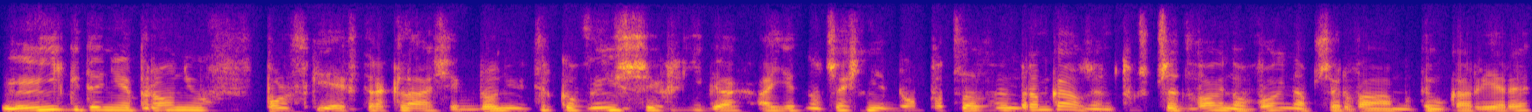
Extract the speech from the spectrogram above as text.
nigdy nie bronił w polskiej ekstraklasie, bronił tylko w niższych ligach, a jednocześnie był podstawowym bramkarzem. Tuż przed wojną, wojna przerwała mu tę karierę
